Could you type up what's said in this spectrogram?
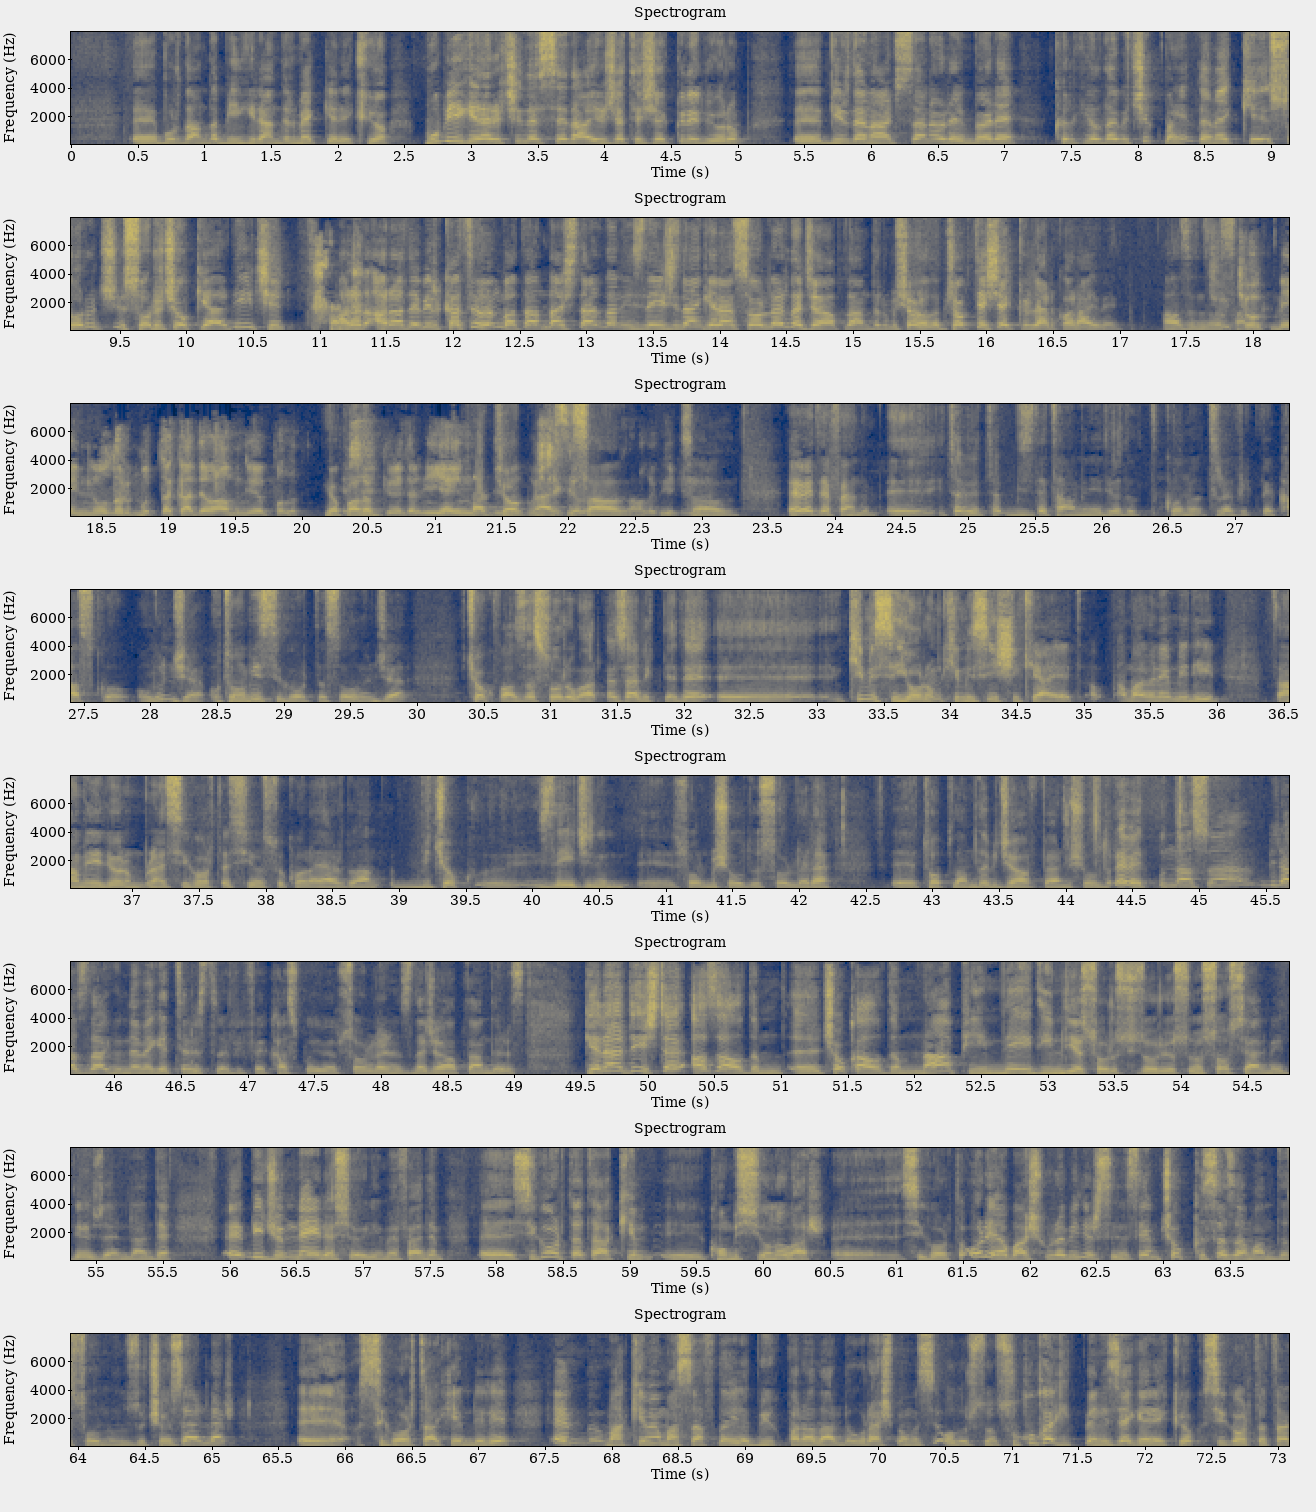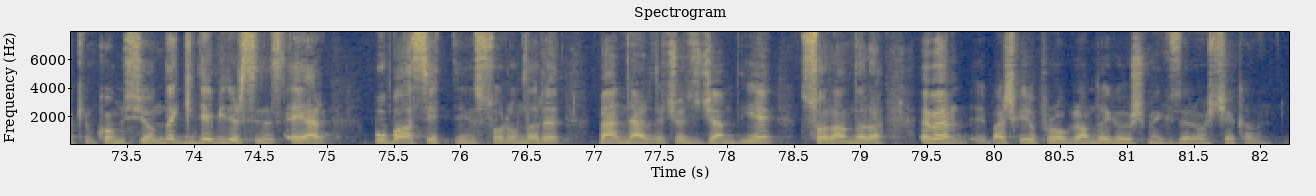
e, buradan da bilgilendirmek gerekiyor. Bu bilgiler için de size de ayrıca teşekkür ediyorum. E, bir de naçizane öğrenin böyle 40 yılda bir çıkmayın. Demek ki soru soru çok geldiği için arada, arada bir katılın. Vatandaşlardan, izleyiciden gelen soruları da cevaplandırmış olalım. Çok teşekkürler Koray Bey. Ağzınıza Çok, sağlık. çok memnun olurum. Mutlaka devamını yapalım. Yapalım. Teşekkür ederim. İyi yayınlar diliyorum. Çok mersi sağ olun. Sağlıklı sağ olun. Evet efendim. E, tabii, tabii biz de tahmin ediyorduk. Konu trafik ve kasko olunca, otomobil sigortası olunca çok fazla soru var. Özellikle de e, kimisi yorum, kimisi şikayet ama önemli değil. Tahmin ediyorum Ray Sigorta CEO'su Koray Erdoğan birçok e, izleyicinin e, sormuş olduğu sorulara e, toplamda bir cevap vermiş oldur. Evet bundan sonra biraz daha gündeme getiririz trafik ve kaskoyu ve sorularınızı da cevaplandırırız. Genelde işte az aldım, e, çok aldım, ne yapayım, ne edeyim diye soru soruyorsunuz sosyal medya üzerinden de. E, bir cümleyle söyleyeyim efendim. E, sigorta tahkim e, komisyonu var. E, sigorta oraya başvurabilirsiniz. Hem çok kısa zamanda sorununuzu çözerler e, sigorta hakemleri hem mahkeme masraflarıyla büyük paralarla uğraşmamız olursunuz. Hukuka gitmenize gerek yok. Sigorta Tahkim Komisyonu'na gidebilirsiniz. Eğer bu bahsettiğiniz sorunları ben nerede çözeceğim diye soranlara. Efendim başka bir programda görüşmek üzere. Hoşçakalın.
